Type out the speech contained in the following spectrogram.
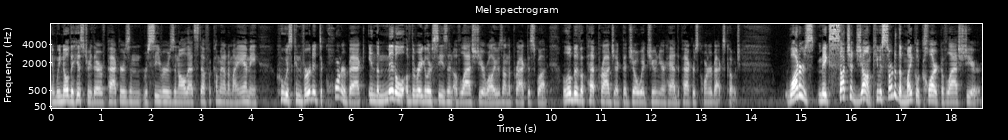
and we know the history there of Packers and receivers and all that stuff coming out of Miami. Who was converted to cornerback in the middle of the regular season of last year while he was on the practice squad. A little bit of a pet project that Joe Whitt Jr. had, the Packers cornerbacks coach. Waters makes such a jump. He was sort of the Michael Clark of last year,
